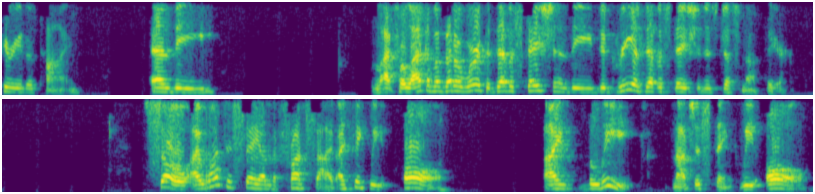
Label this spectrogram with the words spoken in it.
period of time. And the, for lack of a better word, the devastation, the degree of devastation is just not there. So I want to say on the front side, I think we all, I believe, not just think, we all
